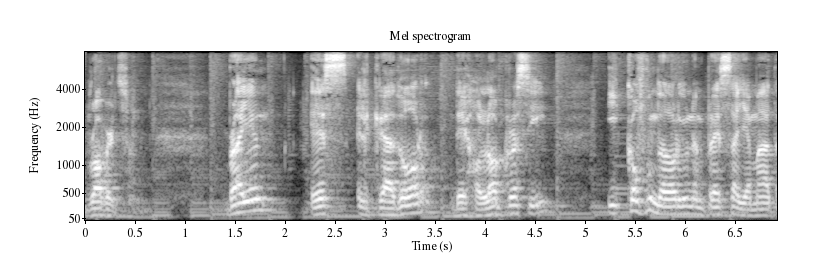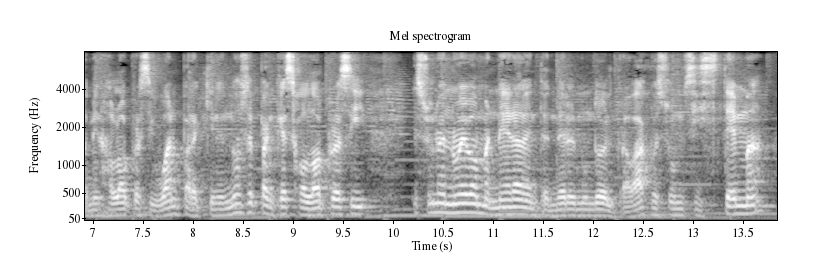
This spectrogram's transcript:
Robertson. Brian es el creador de Holocracy y cofundador de una empresa llamada también Holocracy One. Para quienes no sepan qué es Holocracy, es una nueva manera de entender el mundo del trabajo, es un sistema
